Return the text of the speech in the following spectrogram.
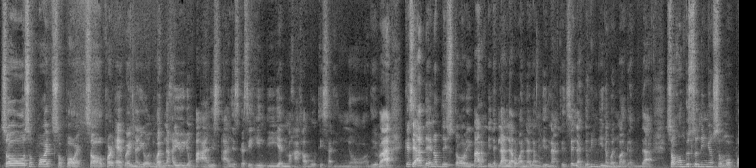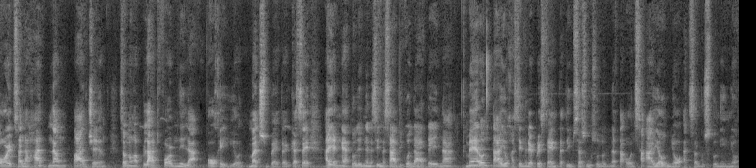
So, support, support. So, forever na yon. Wag na kayo yung paalis-alis kasi hindi yan makakabuti sa inyo. Di ba? Kasi at the end of the story, parang pinaglalaroan na lang din natin sila. Do hindi naman maganda. So, kung gusto ninyong sumuport sa lahat ng pageant, sa mga platform nila, okay yon Much better. Kasi, ayan nga, tulad nga na sinasabi ko dati na meron tayo kasing representative sa susunod na taon sa ayaw nyo at sa gusto ninyo.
